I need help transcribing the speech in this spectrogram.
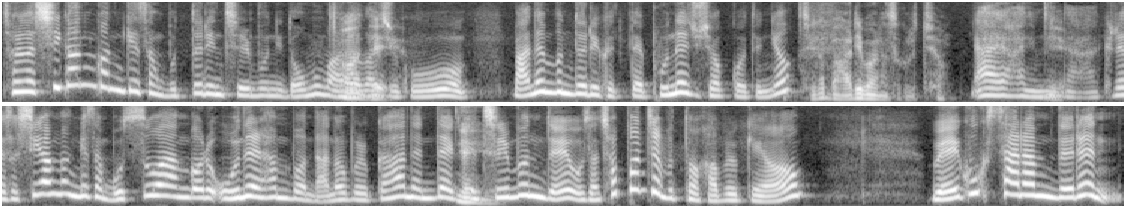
저희가 시간 관계상 못 드린 질문이 너무 많아가지고 많은 분들이 그때 보내주셨거든요. 제가 말이 많아서 그렇죠. 아유 아닙니다. 그래서 시간 관계상 못 소화한 거를 오늘 한번 나눠볼까 하는데 그 네. 질문들 우선 첫 번째부터 가볼게요. 외국 사람들은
